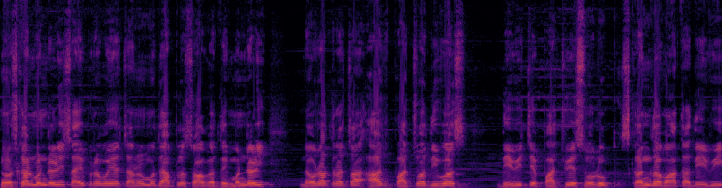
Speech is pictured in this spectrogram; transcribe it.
नमस्कार मंडळी साईप्रभा या चॅनलमध्ये आपलं स्वागत आहे. मंडळी नवरात्राचा आज पाचवा दिवस देवीचे पाचवे स्वरूप स्कंदमाता देवी.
